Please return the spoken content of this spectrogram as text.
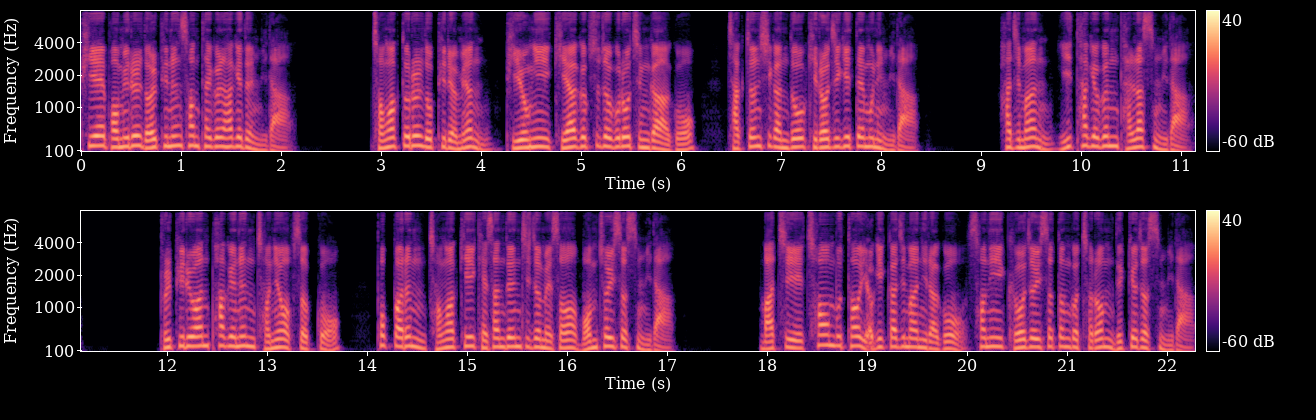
피해 범위를 넓히는 선택을 하게 됩니다. 정확도를 높이려면 비용이 기하급수적으로 증가하고 작전 시간도 길어지기 때문입니다. 하지만 이 타격은 달랐습니다. 불필요한 파괴는 전혀 없었고 폭발은 정확히 계산된 지점에서 멈춰 있었습니다. 마치 처음부터 여기까지만이라고 선이 그어져 있었던 것처럼 느껴졌습니다.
